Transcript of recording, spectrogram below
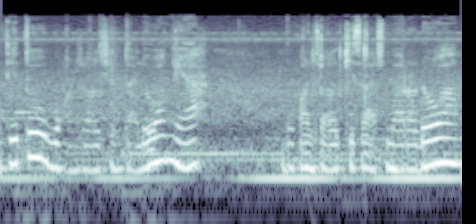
hati itu bukan soal cinta doang ya bukan soal kisah asmara doang.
